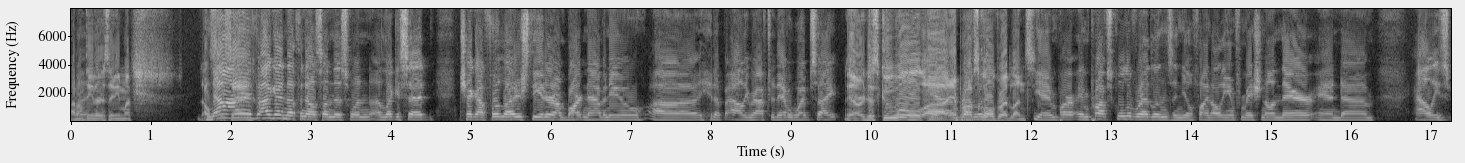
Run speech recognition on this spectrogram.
I don't think there's any much else No, to. I've, I got nothing else on this one. Uh, like I said, check out Footlighters Theater on Barton Avenue. Uh, hit up Allie Rafter. They have a website. yeah, or just Google uh, Yeah, Improv Redland- School of Redlands. Yeah, Improv, Improv School of Redlands, and you'll find all the information on there. And um, Allie's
